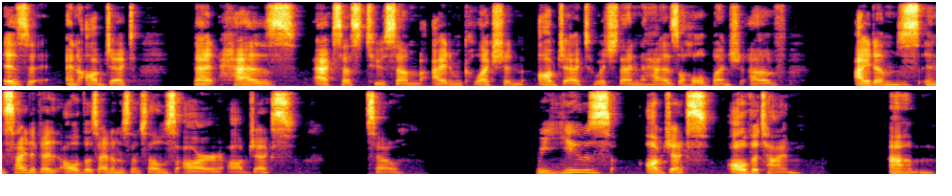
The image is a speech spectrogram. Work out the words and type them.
is an object that has access to some item collection object, which then has a whole bunch of items inside of it. All of those items themselves are objects. So we use objects all the time. Um,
